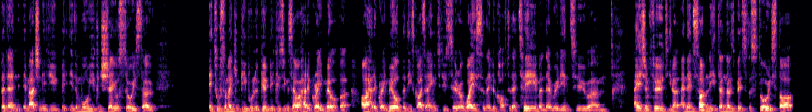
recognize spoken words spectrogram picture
but then imagine if you, the more you can share your story. So it's also making people look good because you can say, oh, I had a great meal, but oh, I had a great meal, but these guys are aiming to do zero waste and they look after their team and they're really into um, Asian food, you know, and then suddenly then those bits of the story start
